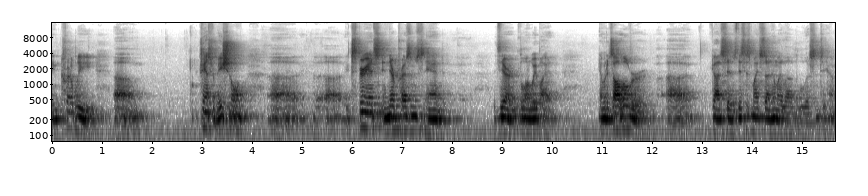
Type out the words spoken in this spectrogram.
incredibly um, transformational uh, uh, experience in their presence, and they're blown away by it. And when it's all over, uh, God says, This is my son whom I love, will listen to him.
